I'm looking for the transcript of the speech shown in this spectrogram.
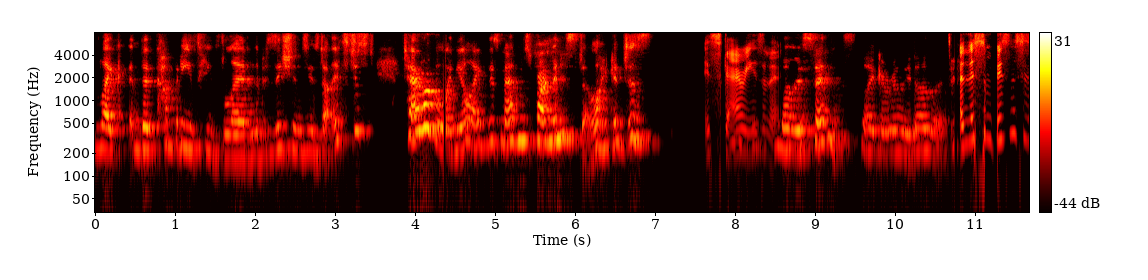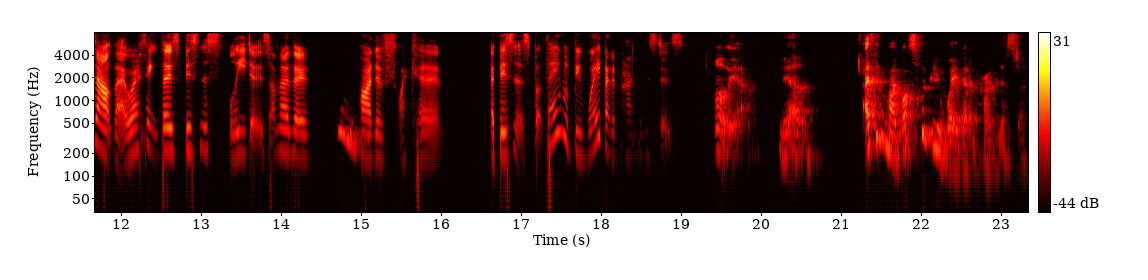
like the companies he's led and the positions he's done, it's just terrible. And you're like, this man's prime minister. Like it just it's scary, isn't it? no sense. Like it really doesn't. And there's some businesses out there where I think those business leaders, I know they're Hmm. part of like a a business, but they would be way better prime ministers. Oh yeah, yeah. I think my boss would be a way better prime minister.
